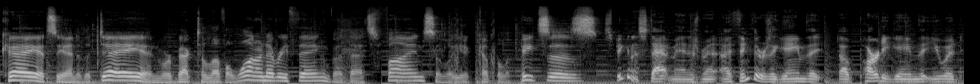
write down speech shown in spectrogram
okay, it's the end of the day, and we're back to level one and everything, but that's fine. So we'll eat a couple of pizzas. Speaking of stat management, I think there's a game that a party game that you would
